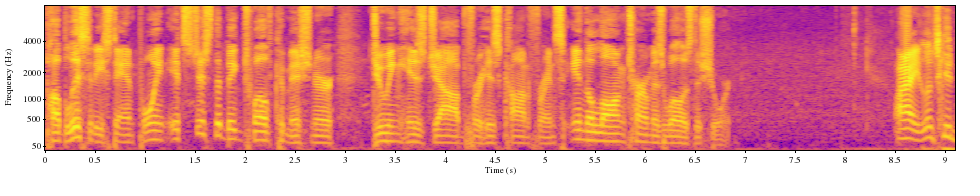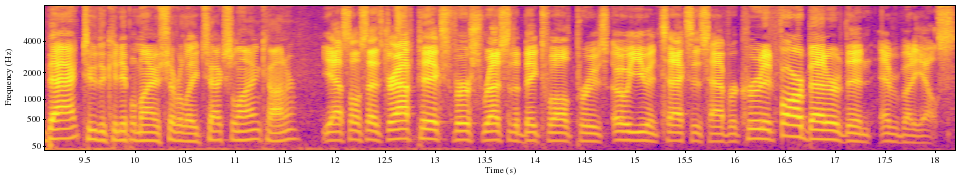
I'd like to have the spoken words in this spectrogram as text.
publicity standpoint. It's just the Big 12 commissioner doing his job for his conference in the long term as well as the short. All right, let's get back to the Knippelmeyer Chevrolet text line. Connor? Yeah, someone says draft picks versus rest of the Big 12 proves OU and Texas have recruited far better than everybody else.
